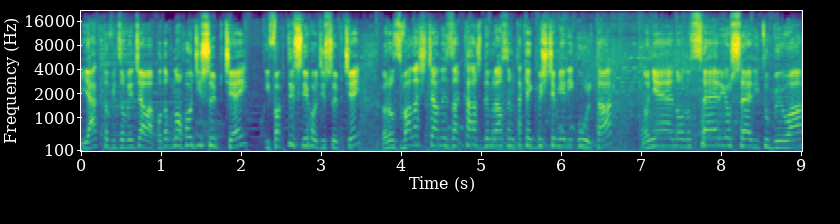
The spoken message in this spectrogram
jak to widzowie działa. Podobno chodzi szybciej i faktycznie chodzi szybciej, rozwala ściany za każdym razem, tak jakbyście mieli ulta. No nie, no, no serio Shelly tu była.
